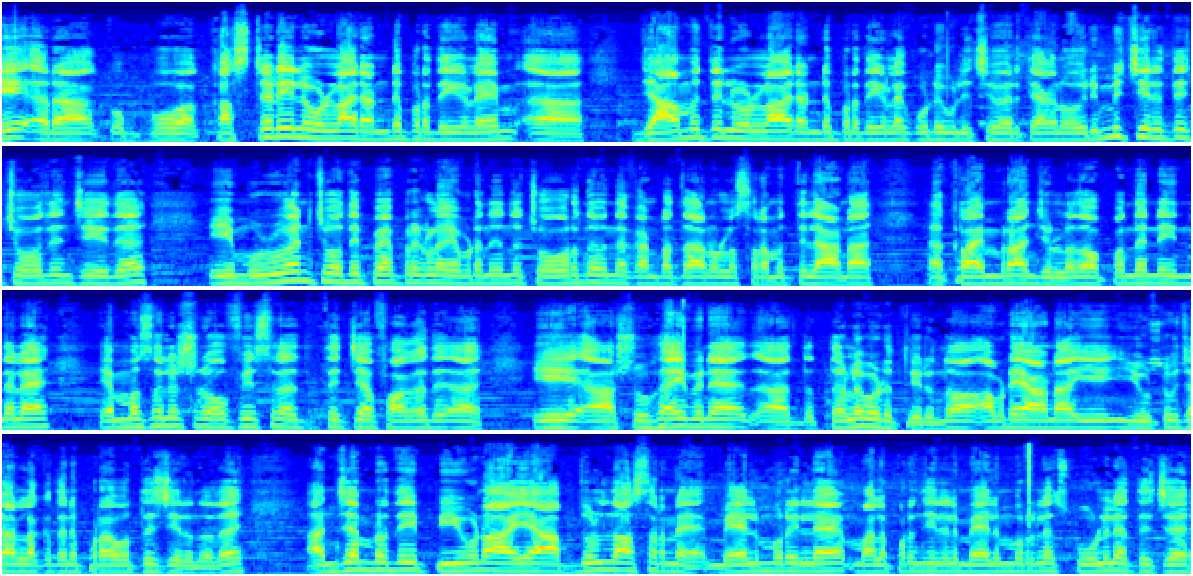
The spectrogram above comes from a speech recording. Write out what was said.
ഈ കസ്റ്റഡിയിലുള്ള രണ്ട് പ്രതികളെയും ജാമ്യത്തിലുള്ള രണ്ട് പ്രതികളെ കൂടി വിളിച്ചു വരുത്തി അങ്ങനെ ഒരുമിച്ചിരുത്തി ചോദ്യം ചെയ്ത് ഈ മുഴുവൻ ചോദ്യ പേപ്പറുകൾ എവിടെ നിന്ന് ചോർന്നുവെന്ന് കണ്ടെത്താനുള്ള ശ്രമത്തിലാണ് ക്രൈംബ്രാഞ്ച് ഉള്ളത് ഒപ്പം തന്നെ ഇന്നലെ എം എസ് സൊല്യൂഷൻ ഓഫീസിൽ എത്തിച്ച ഫഹദ് ഈ ഷുഹൈബിനെ തെളിവെടുത്തിരുന്നു. അവിടെയാണ് ഈ യൂട്യൂബ് ചാനലൊക്കെ തന്നെ പ്രവർത്തിച്ചിരുന്നത്. അഞ്ചാം പ്രതി പിയൂണായ അബ്ദുൾ നാസറിനെ മേൽമുറിയിലെ മലപ്പുറം ജില്ലയിലെ മേൽമുറിയിലെ സ്കൂളിലെത്തിച്ച്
